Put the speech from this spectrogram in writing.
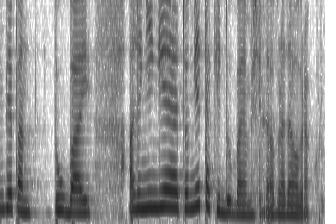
wie pan, Dubaj, ale nie, nie, to nie taki Dubaj. Ja myślę, dobra, dobra, kurwa.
